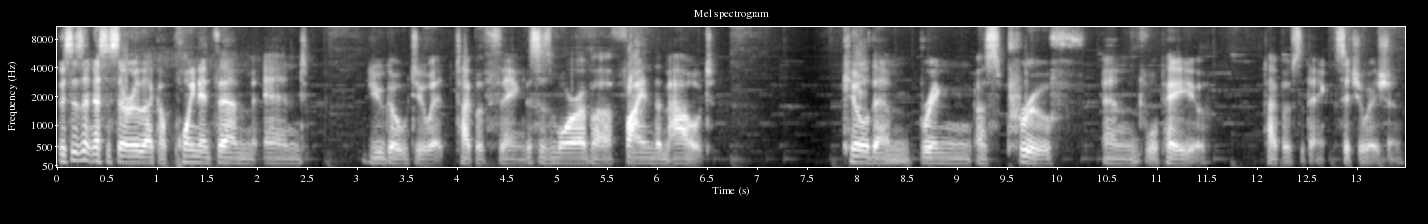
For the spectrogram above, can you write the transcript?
This isn't necessarily like a point at them and you go do it type of thing. This is more of a find them out, kill them, bring us proof, and we'll pay you type of thing situation.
